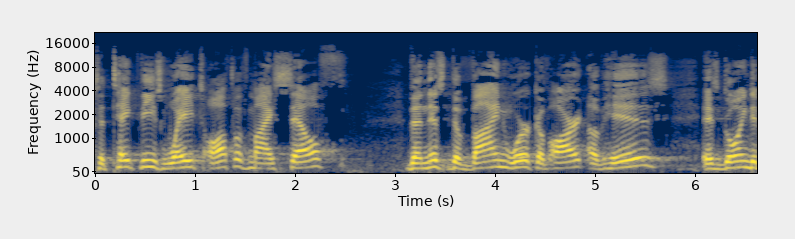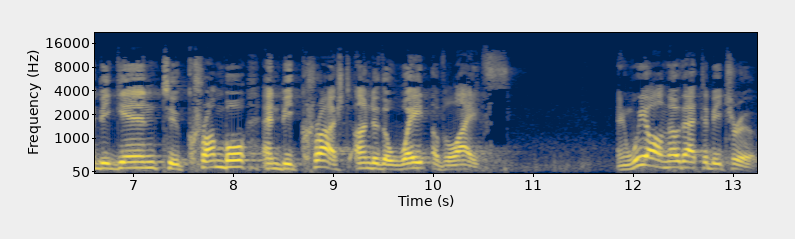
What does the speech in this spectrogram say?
to take these weights off of myself, then this divine work of art of His is going to begin to crumble and be crushed under the weight of life. And we all know that to be true.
